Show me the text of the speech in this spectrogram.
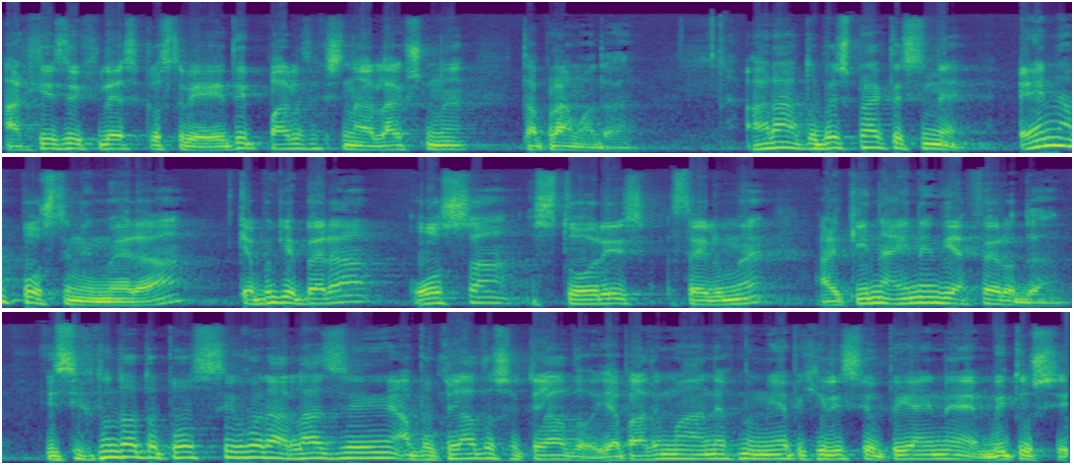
αρχές 2023, γιατί πάλι θα ξαναλλάξουν τα πράγματα. Άρα το best practice είναι ένα post την ημέρα και από εκεί και πέρα όσα stories θέλουμε, αρκεί να είναι ενδιαφέροντα. Η συχνότητα το πώ σίγουρα αλλάζει από κλάδο σε κλάδο. Για παράδειγμα, αν έχουμε μια επιχειρήση η οποία είναι B2C,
